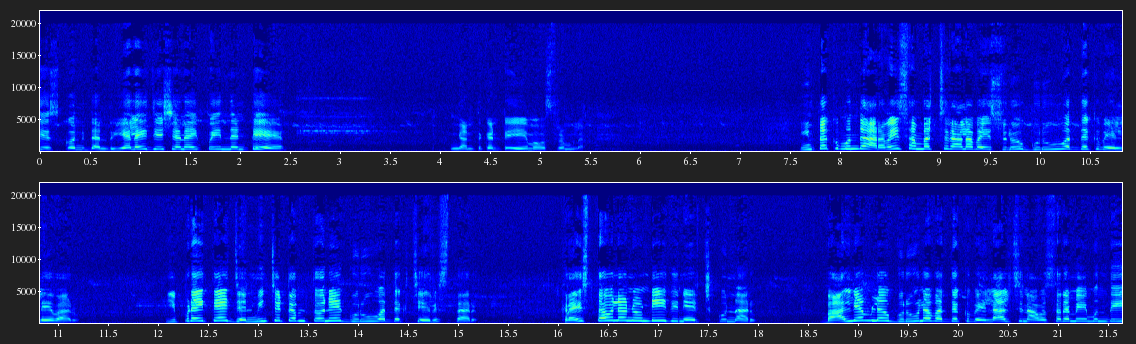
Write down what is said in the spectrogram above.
చేసుకొని దాని రియలైజేషన్ అయిపోయిందంటే ఇంకంతకంటే ఏం అవసరంలే ఇంతకుముందు అరవై సంవత్సరాల వయసులో గురువు వద్దకు వెళ్ళేవారు. ఇప్పుడైతే జన్మించటంతోనే గురువు వద్దకు చేరుస్తారు. క్రైస్తవుల నుండి ఇది నేర్చుకున్నారు. బాల్యంలో గురువుల వద్దకు వెళ్ళాల్సిన అవసరం ఏముంది?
